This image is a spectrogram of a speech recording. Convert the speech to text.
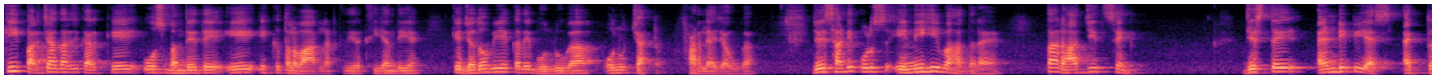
ਕੀ ਪਰਚਾ ਦਰਜ ਕਰਕੇ ਉਸ ਬੰਦੇ ਤੇ ਇਹ ਇੱਕ ਤਲਵਾਰ ਲਟਕਦੀ ਰੱਖੀ ਜਾਂਦੀ ਹੈ ਕਿ ਜਦੋਂ ਵੀ ਇਹ ਕਦੇ ਬੋਲੂਗਾ, ਉਹਨੂੰ ਝੱਟ ਫੜ ਲਿਆ ਜਾਊਗਾ? ਜੇ ਸਾਡੀ ਪੁਲਿਸ ਇੰਨੀ ਹੀ ਬਹਾਦਰ ਹੈ, ਤਾਂ ਰਾਜਜੀਤ ਸਿੰਘ, ਜਿਸ ਤੇ ਐਨਡੀਪੀਐਸ ਐਕਟ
